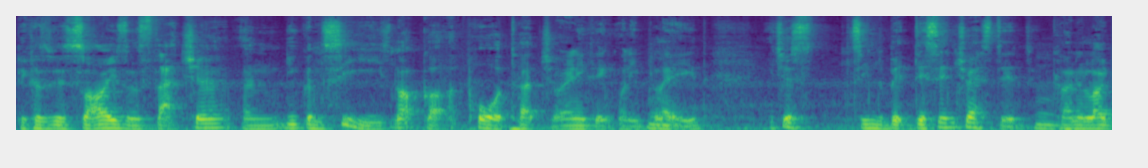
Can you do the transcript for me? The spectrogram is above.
because of his size and stature, and you can see he's not got a poor touch or anything when he mm. played. He just seemed a bit disinterested, mm. kind of like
